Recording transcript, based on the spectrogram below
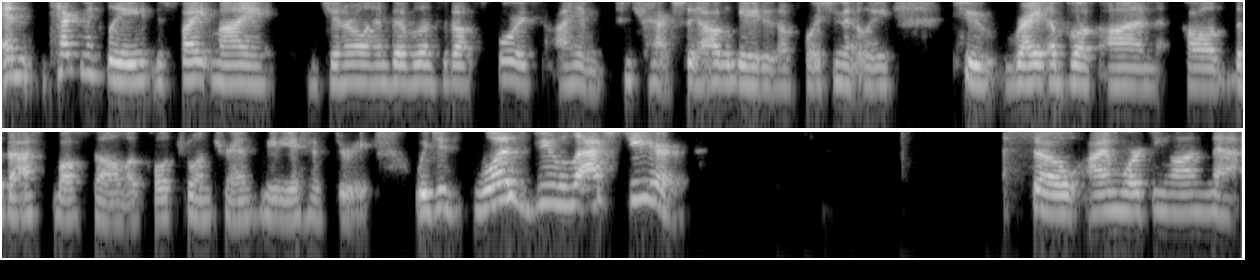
And technically, despite my general ambivalence about sports, I am contractually obligated, unfortunately, to write a book on called The Basketball Film, A Cultural and Transmedia History, which is was due last year. So I'm working on that.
